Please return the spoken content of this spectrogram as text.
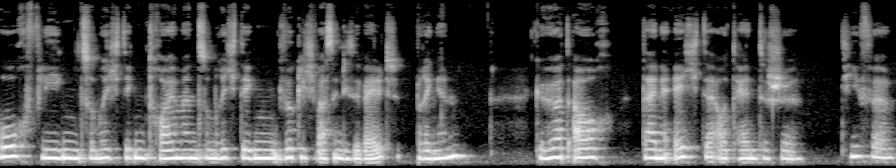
Hochfliegen, zum richtigen Träumen, zum richtigen wirklich was in diese Welt bringen, gehört auch deine echte, authentische Tiefe,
